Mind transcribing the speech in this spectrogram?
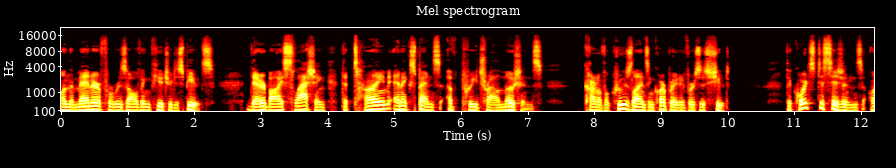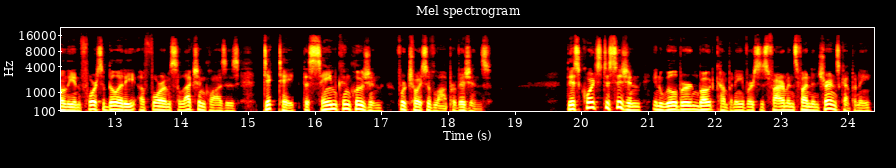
on the manner for resolving future disputes thereby slashing the time and expense of pre-trial motions. Carnival Cruise Lines Incorporated versus Shute. The court's decisions on the enforceability of forum selection clauses dictate the same conclusion for choice of law provisions. This court's decision in Wilburn Boat Company versus Fireman's Fund Insurance Company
